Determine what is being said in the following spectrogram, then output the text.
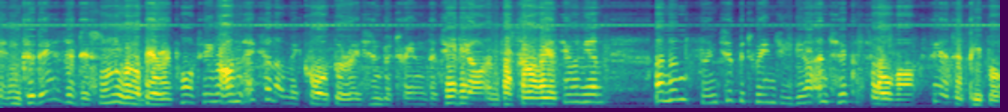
In today's edition, we'll be reporting on economic cooperation between the GDR and the Soviet Union and on friendship between GDR and Czechoslovak theater people.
